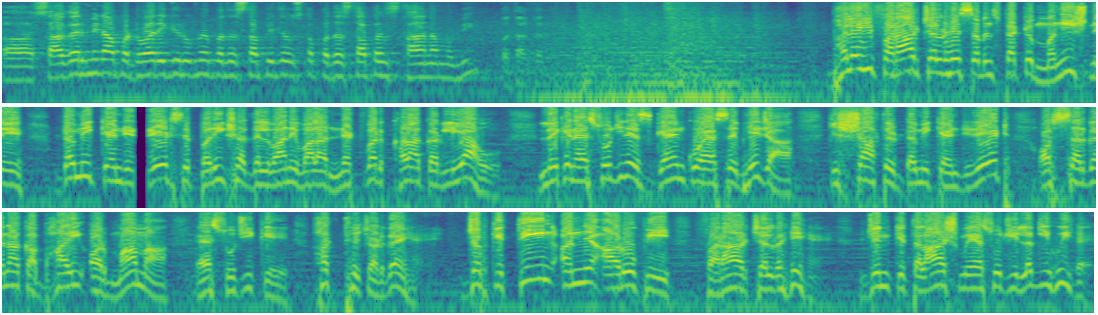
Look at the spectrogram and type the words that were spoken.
आ, सागर मीना पटवारी के रूप में पदस्थापित है उसका पदस्थापन स्थान हम अभी बता कर हैं। भले ही फरार चल रहे सब इंस्पेक्टर मनीष ने डमी कैंडिडेट से परीक्षा दिलवाने वाला नेटवर्क खड़ा कर लिया हो लेकिन एसओजी ने इस गैंग को ऐसे भेजा कि शातिर डमी कैंडिडेट और सरगना का भाई और मामा एसओजी के हत्थे चढ़ गए हैं जबकि तीन अन्य आरोपी फरार चल रहे हैं। जिनकी तलाश में एसओजी लगी हुई है।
